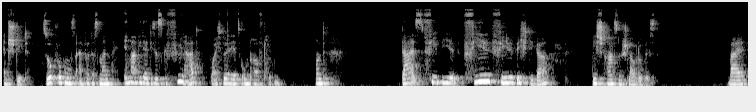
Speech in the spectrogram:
entsteht? Sogwirkung ist einfach, dass man immer wieder dieses Gefühl hat, boah, ich will ja jetzt oben drauf drücken. Und da ist viel, viel, viel, viel wichtiger, wie straßenschlau du bist. Weil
